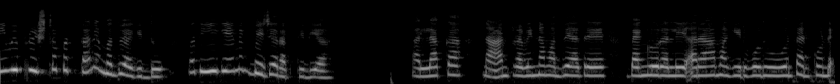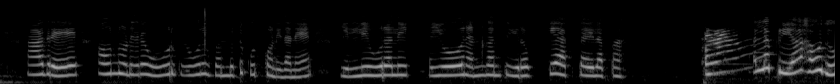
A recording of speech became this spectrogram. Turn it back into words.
ನೀವಿಬ್ರು ಇಷ್ಟಪಟ್ಟು ತಾನೇ ಮದುವೆ ಆಗಿದ್ದು ಮತ್ತೆ ಈಗ ಏನಕ್ಕೆ ಬೇಜಾರಾಗ್ತಿದ್ಯಾ ಅಲ್ಲಕ್ಕ ನಾನ್ ಪ್ರವೀಣ ಮದುವೆ ಆದ್ರೆ ಬೆಂಗಳೂರಲ್ಲಿ ಆರಾಮಾಗಿರ್ಬೋದು ಅಂತ ಅನ್ಕೊಂಡೆ ಆದ್ರೆ ಅವ್ನು ನೋಡಿದ್ರೆ ಊರ್ ಊರಿಗೆ ಕೂತ್ಕೊಂಡಿದ್ದಾನೆ ಇಲ್ಲಿ ಊರಲ್ಲಿ? ಅಯ್ಯೋ, ನನ್ಗಂತೂ ಇರೋಕ್ಕೆ ಆಗ್ತಾ ಇಲ್ಲಪ್ಪ. ಅಲ್ಲ ಪ್ರಿಯಾ, ಹೌದು.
